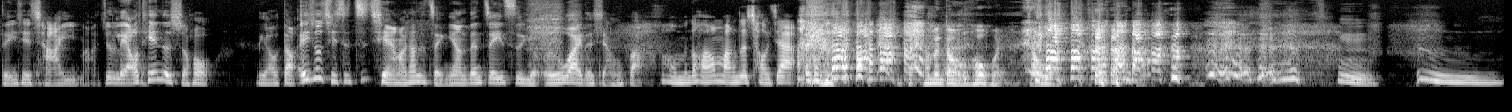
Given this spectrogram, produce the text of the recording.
的一些差异嘛？就聊天的时候聊到，哎，说其实之前好像是怎样，但这一次有额外的想法。哦我们都好像忙着吵架，他们都很后悔找我。嗯，嗯，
